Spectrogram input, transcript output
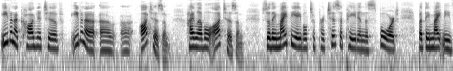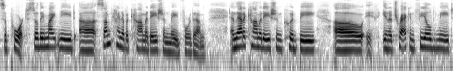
even a cognitive, even a, a, a autism, high level autism. So they might be able to participate in the sport, but they might need support. So they might need uh, some kind of accommodation made for them. And that accommodation could be uh, in a track and field meet,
